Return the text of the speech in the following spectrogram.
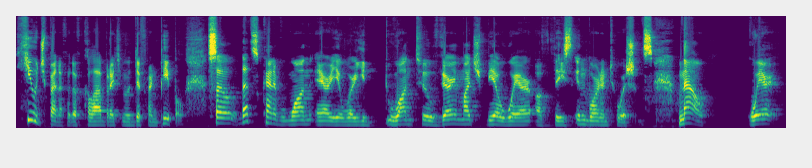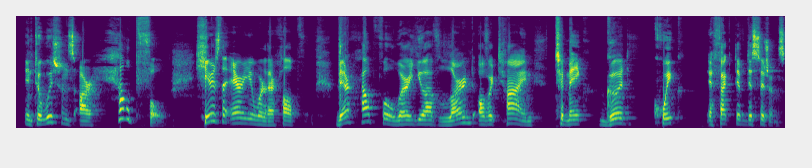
huge benefit of collaborating with different people. So that's kind of one area where you want to very much be aware of these inborn intuitions. Now, where intuitions are helpful, here's the area where they're helpful. They're helpful where you have learned over time to make good, quick, effective decisions.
